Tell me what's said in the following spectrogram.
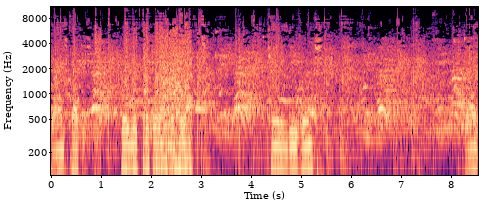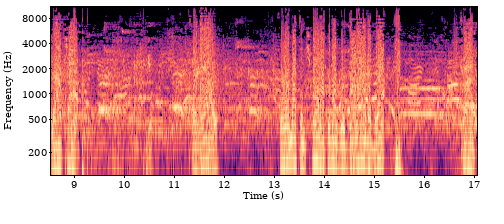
Johns. Catches. Good with both one on our left. Chaining defense. Johns out top. For now, four nothing spread after Maplewood get out of the block. Cut.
